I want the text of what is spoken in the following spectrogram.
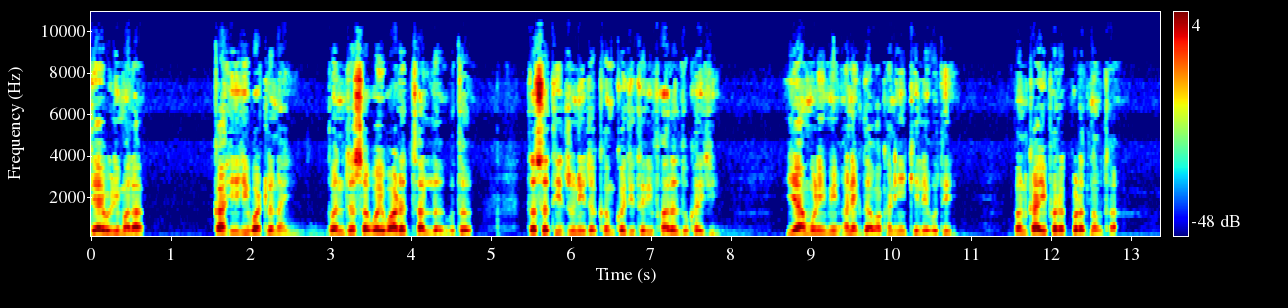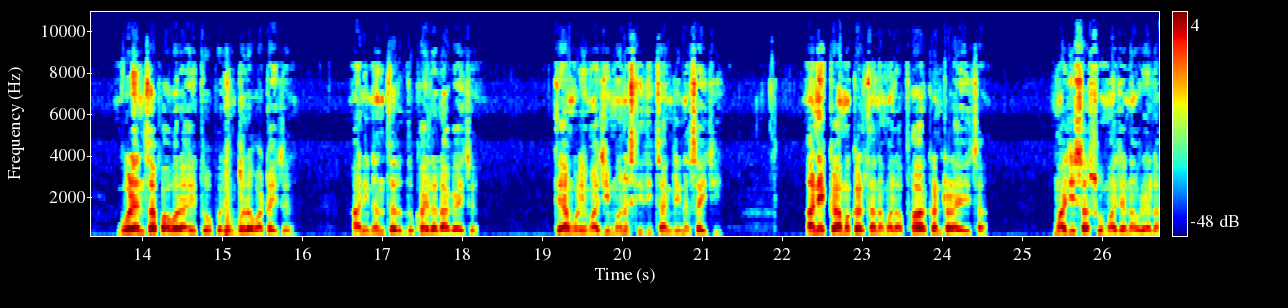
त्यावेळी मला काहीही वाटलं नाही. पण जसं वय वाढत चाललं होतं तसं ती जुनी जखम कधीतरी फारच दुखायची. यामुळे मी अनेक दवाखानेही केले होते पण काही फरक पडत नव्हता. गोळ्यांचा पावर आहे तोपर्यंत बरं वाटायचं आणि नंतर दुखायला लागायचं. त्यामुळे माझी मनस्थिती चांगली नसायची. अनेक कामं करताना मला फार कंटाळा यायचा. माझी सासू माझ्या नवऱ्याला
